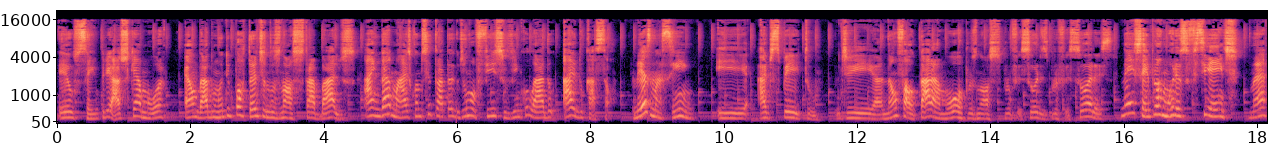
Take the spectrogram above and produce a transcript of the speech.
Eu sempre acho que amor é um dado muito importante nos nossos trabalhos, ainda mais quando se trata de um ofício vinculado à educação. Mesmo assim, e a despeito de não faltar amor para os nossos professores e professoras, nem sempre o amor é suficiente, né?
